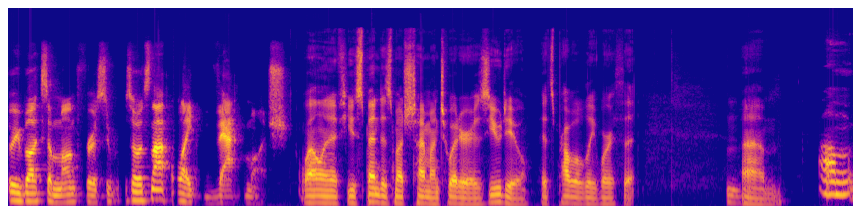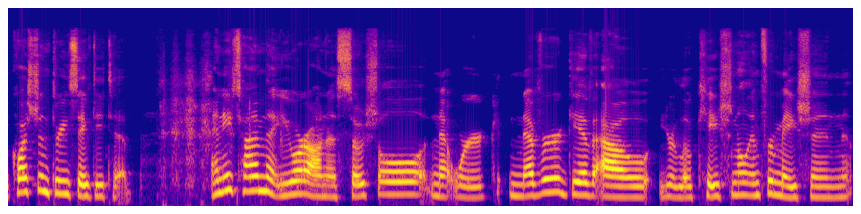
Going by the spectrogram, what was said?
three bucks a month for a super so it's not like that much Well, and if you spend as much time on Twitter as you do, it's probably worth it. Hmm. Um, Um, question three safety tip. Anytime that you are on a social network, never give out your locational information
